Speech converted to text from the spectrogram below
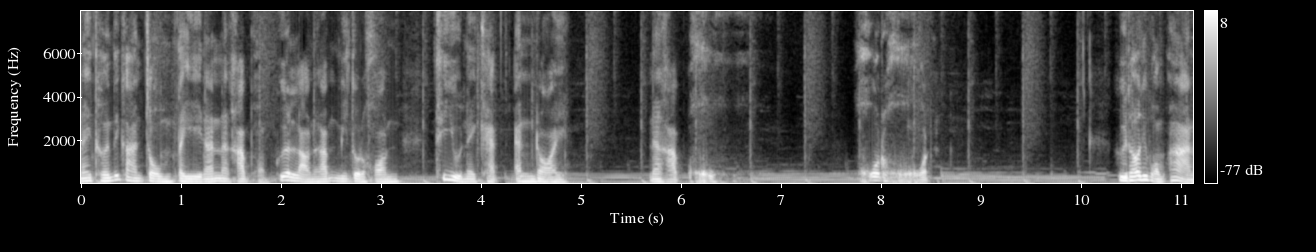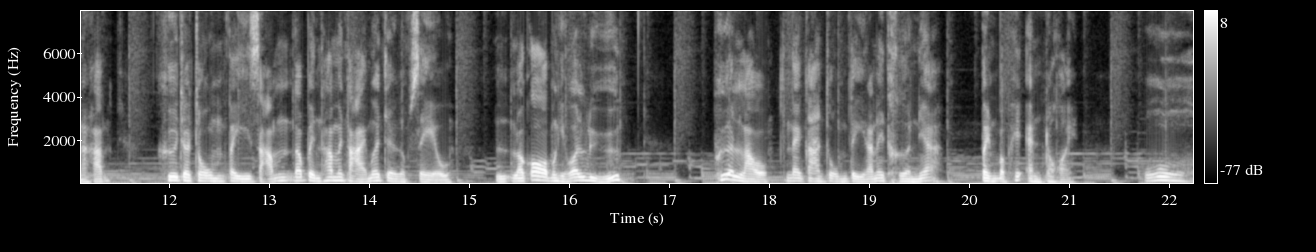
ในเทิร์นที่การโจมตีนั้นนะครับของเพื่อนเรานะครับมีตัวละครที่อยู่ในแคท Android นะครับโอ้โหโคตรโหด คือเท่าที่ผมอ่านนะครับ คือจะโจมตีซ้ำแล้วเป็นท่าไม่ตายเมื่อเจอกับเซลล์แล้วก็มันเขียนว่าหรือเพื่อนเราในการโจมตีนะในเทิร์นเนี้ยเป็นประเภท Android โอ้โห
